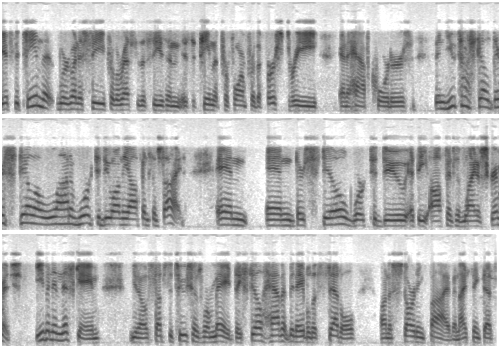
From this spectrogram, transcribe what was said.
if the team that we're going to see for the rest of the season is the team that performed for the first three and a half quarters, then Utah still there's still a lot of work to do on the offensive side, and and there's still work to do at the offensive line of scrimmage. Even in this game, you know, substitutions were made. They still haven't been able to settle on a starting five, and I think that's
